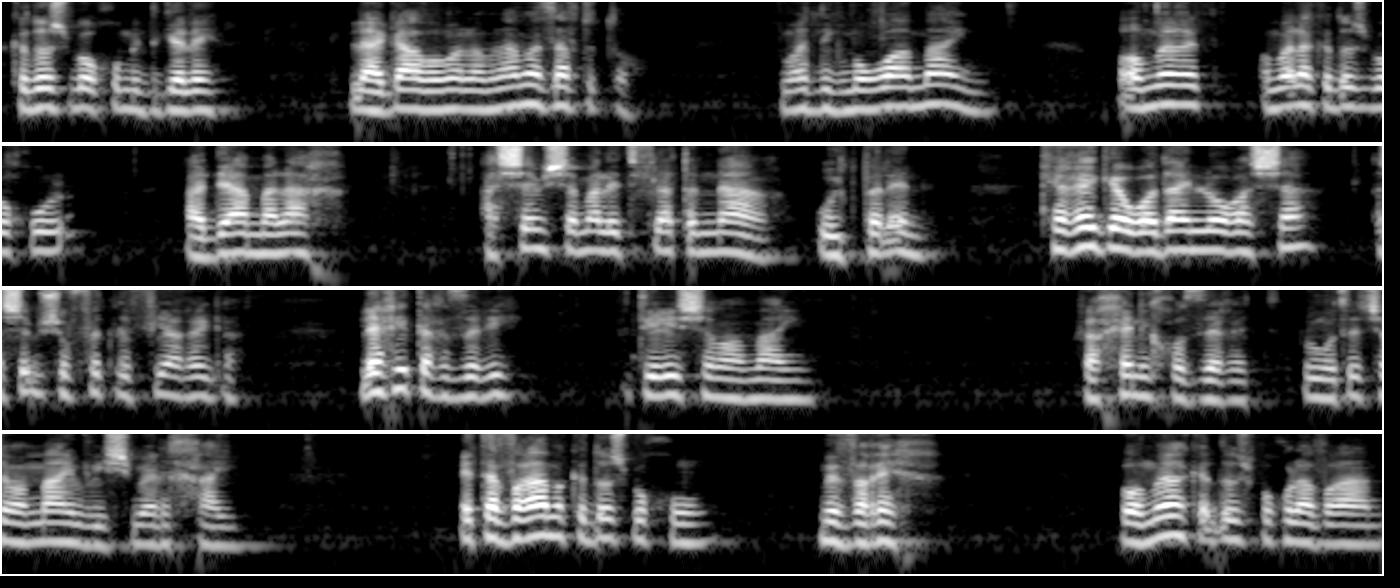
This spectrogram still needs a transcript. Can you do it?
הקדוש ברוך הוא מתגלה להגר ואומר לו, למה עזבת אותו? היא אומרת, נגמרו המים. אומרת, אומר לה הקדוש ברוך הוא, על ידי המלאך, השם שמע לתפילת הנער, הוא התפלל. כרגע הוא עדיין לא רשע, השם שופט לפי הרגע. לכי תחזרי ותראי שם מים. ואכן היא חוזרת, ומוצאת שם מים וישמעאל חי. את אברהם הקדוש ברוך הוא מברך. ואומר הקדוש ברוך הוא לאברהם,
